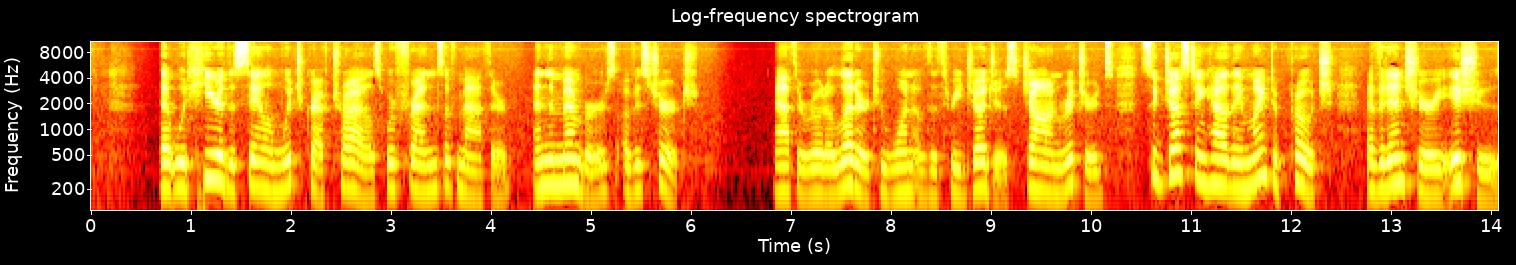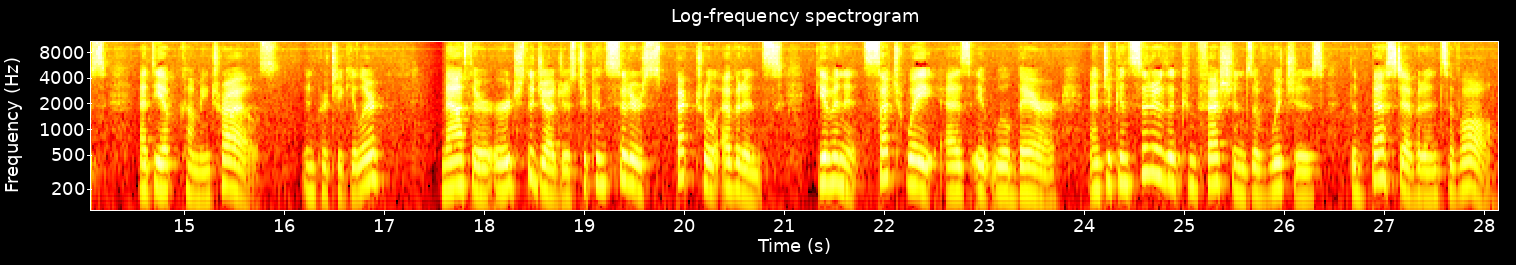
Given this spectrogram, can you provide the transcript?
that would hear the Salem witchcraft trials were friends of Mather and the members of his church. Mather wrote a letter to one of the three judges, John Richards, suggesting how they might approach evidentiary issues at the upcoming trials. In particular, Mather urged the judges to consider spectral evidence given it such weight as it will bear, and to consider the confessions of witches the best evidence of all.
